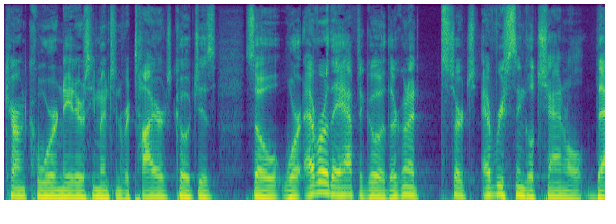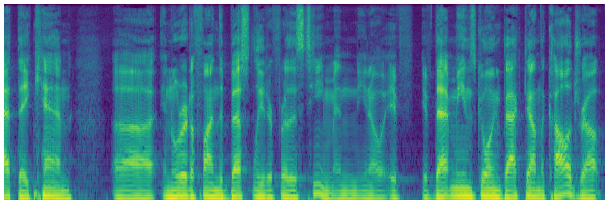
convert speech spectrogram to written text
current coordinators. He mentioned retired coaches. So wherever they have to go, they're going to search every single channel that they can uh, in order to find the best leader for this team. And you know, if if that means going back down the college route,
